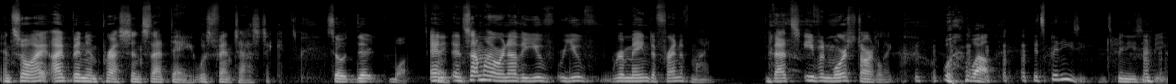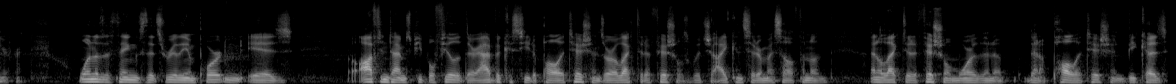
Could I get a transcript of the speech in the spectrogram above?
And so I, I've been impressed since that day. It was fantastic. So there, well, And, and somehow or another, you've you've remained a friend of mine. That's even more startling. well, it's been easy. It's been easy being your friend. One of the things that's really important is oftentimes people feel that their advocacy to politicians or elected officials, which I consider myself an, an elected official more than a, than a politician, because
